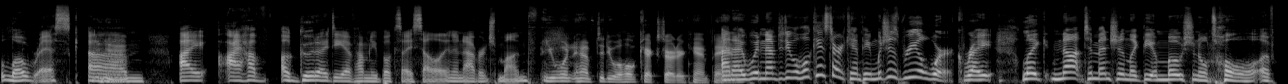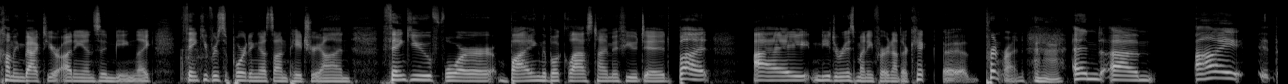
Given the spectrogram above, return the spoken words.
low risk. Um, I I have a good idea of how many books I sell in an average month. You wouldn't have to do a whole Kickstarter campaign. And I wouldn't have to do a whole Kickstarter campaign, which is real work, right? Like, not to mention like the emotional toll of coming back to your audience and being like, "Thank you for supporting us on Patreon. Thank you for buying the book last time if you did, but I need to raise money for another kick uh, print run." And um, I it-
